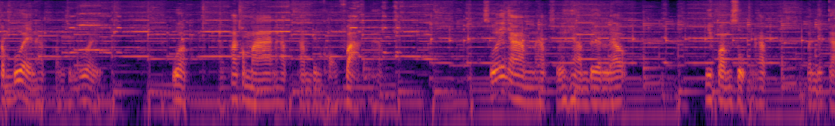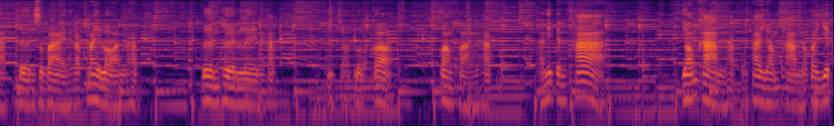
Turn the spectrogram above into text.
ชมบ้วยนะครับของชมบ้วยพวก ผ้าขม้านะครับทำเป็นของฝากนะครับ สวยงามนะครับ สวยงามเดินแล้ว มีความสุขนะครับ บรรยากาศเดินสบายนะครับ ไม่ร้อนนะครับ เดินเพลินเลยนะครับ ที่จอดรถก็กว้างขวางนะครับ อันนี้เป็นผ้าย้อมคามนะครับ เป็นผ้าย้อมคามแล้วก็เย็บ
